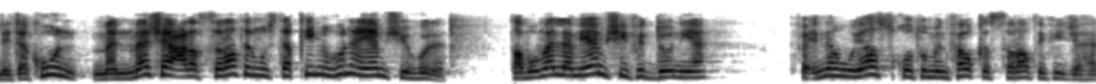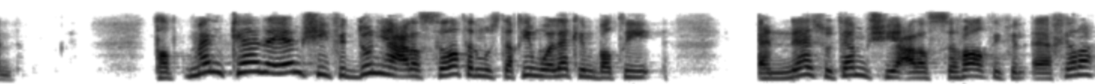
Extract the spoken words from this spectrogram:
لتكون من مشى على الصراط المستقيم هنا يمشي هنا. طب ومن لم يمشي في الدنيا فإنه يسقط من فوق الصراط في جهنم. طب من كان يمشي في الدنيا على الصراط المستقيم ولكن بطيء؟ الناس تمشي على الصراط في الآخرة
